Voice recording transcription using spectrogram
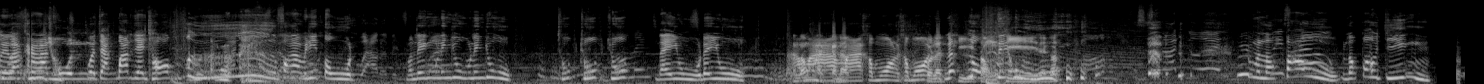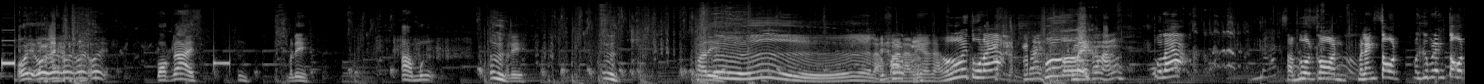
เลยละกันชนมาจากบ้านยายช็อกเออฟาดไปที่ตูดมันเล็งมันเล็งอยู่มันเล็งอยู่ ชุบชุบชุบได้อยู่ได้อยู่ต้องมาหักกันแบบมาขมอนขมอนคนละแล้วทีหลบสองดิทีโอ้โหแล้วก็ Oh, this is not good. เฮ้ยมันล็อกเป้าล็อกเป้าจริงโอ้ยโอ้ยโอ้ยโอ้ยโอ้ยบอกได้อืมมาดิอ้าวมึงเออมาดิเออ มาดิเออหลังบ้านนะพี่อาจารย์เฮ้ยตัวอะไรอะไม่เฮ้ยไม่ข้างหลังตัวอะไรอะสำรวจก่อนแมลงตดมันคือแมลงตด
